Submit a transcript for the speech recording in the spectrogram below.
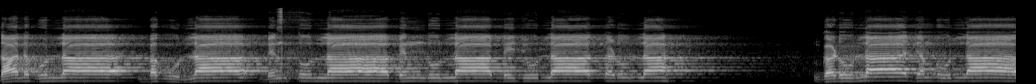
ਦਲ ਗੁੱਲਾ, ਬਗੂਲਾ, ਬਿੰਤੂਲਾ, ਬਿੰਦੂਲਾ, ਬਿਜੂਲਾ, ਤੜੂਲਾ। ਗੜੂਲਾ ਜੰਬੂਲਾ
